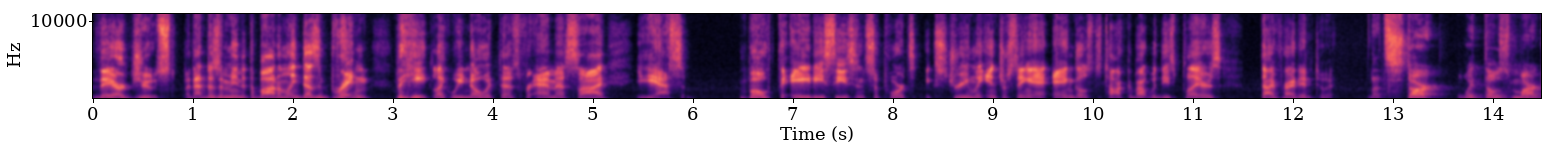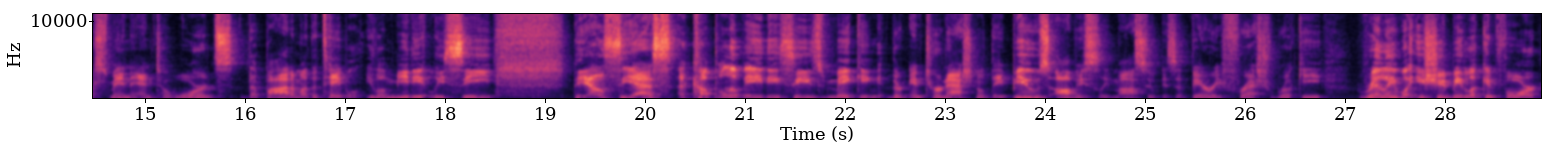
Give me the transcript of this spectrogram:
they are juiced. But that doesn't mean that the bottom lane doesn't bring the heat like we know it does for MSI. Yes, both the ADCs and supports, extremely interesting angles to talk about with these players. Dive right into it. Let's start with those marksmen, and towards the bottom of the table, you'll immediately see the LCS, a couple of ADCs making their international debuts. Obviously, Massu is a very fresh rookie. Really, what you should be looking for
